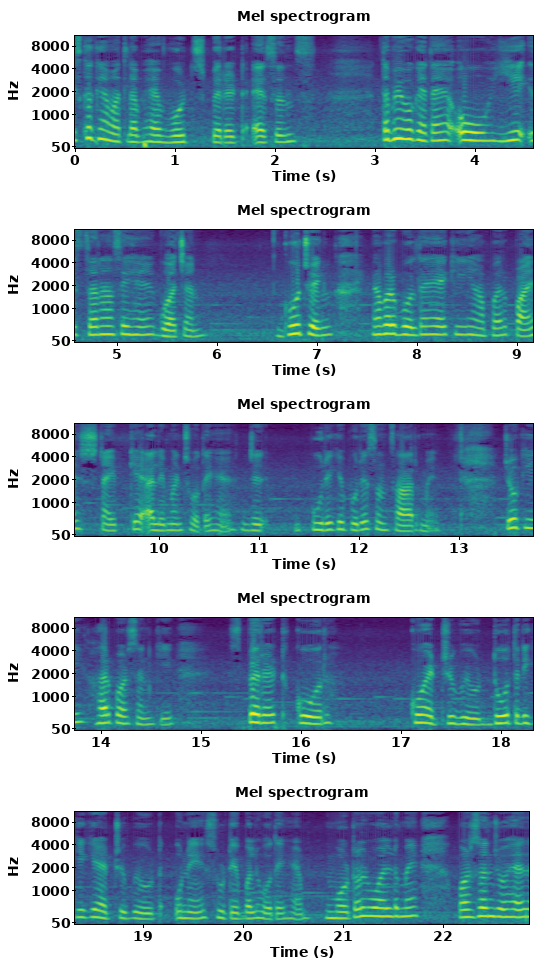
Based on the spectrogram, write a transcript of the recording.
इसका क्या मतलब है वुड स्पिरिट एसेंस तभी वो कहता है ओ ये इस तरह से है ग्वाचन गोचिंग यहाँ पर बोलता है कि यहाँ पर पाँच टाइप के एलिमेंट्स होते हैं पूरे के पूरे संसार में, जो कि हर पर्सन की स्पिरिट, कोर को एट्रीब्यूट दो तरीके के एट्रीब्यूट उन्हें सूटेबल होते हैं। मोटल वर्ल्ड में पर्सन जो है,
